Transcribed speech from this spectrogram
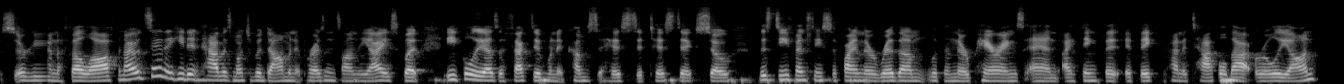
Sergey kind of fell off, and I would say that he didn't have as much of a dominant presence on the ice, but equally as effective when it comes to his statistics. So this defense needs to find their rhythm within their pairings, and I think that if they can kind of tackle that early on,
